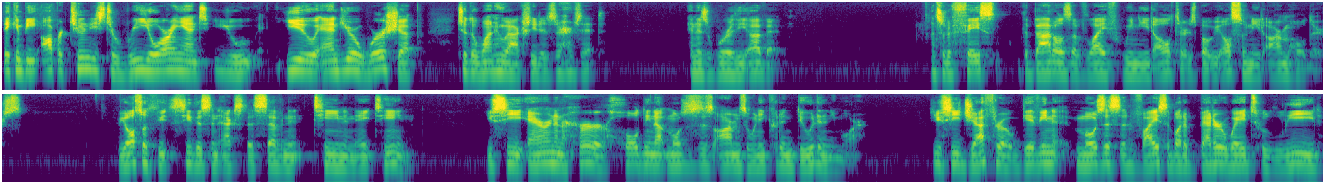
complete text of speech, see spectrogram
They can be opportunities to reorient you, you and your worship to the one who actually deserves it and is worthy of it. And so to face the battles of life, we need altars, but we also need arm holders. We also th- see this in Exodus 17 and 18. You see Aaron and Hur holding up Moses' arms when he couldn't do it anymore. You see Jethro giving Moses advice about a better way to lead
